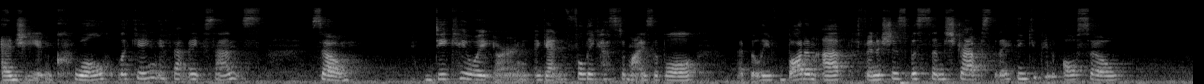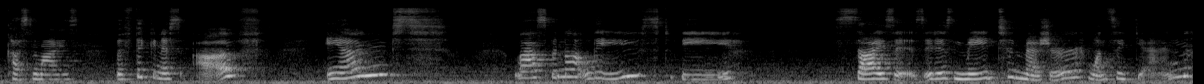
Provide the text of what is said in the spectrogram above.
edgy and cool looking, if that makes sense. So DK weight yarn, again, fully customizable, I believe bottom up, finishes with some straps that I think you can also customize the thickness of. And last but not least, the sizes. It is made to measure, once again,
